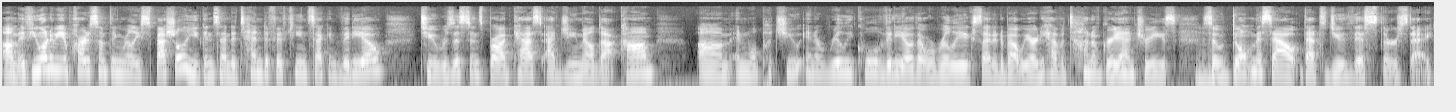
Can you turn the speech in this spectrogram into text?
Um, if you want to be a part of something really special, you can send a 10 to 15 second video to resistancebroadcast at gmail.com. Um, and we'll put you in a really cool video that we're really excited about. We already have a ton of great entries, so don't miss out. That's due this Thursday.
